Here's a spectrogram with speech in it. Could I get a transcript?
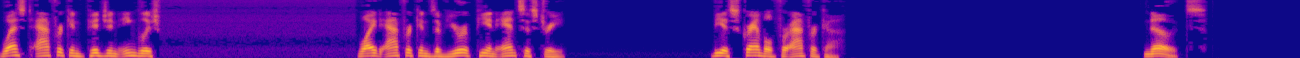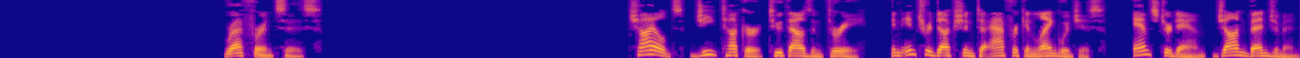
West African Pidgin English. White Africans of European ancestry. Be a scramble for Africa. Notes References Childs, G. Tucker 2003. An Introduction to African Languages. Amsterdam, John Benjamin.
